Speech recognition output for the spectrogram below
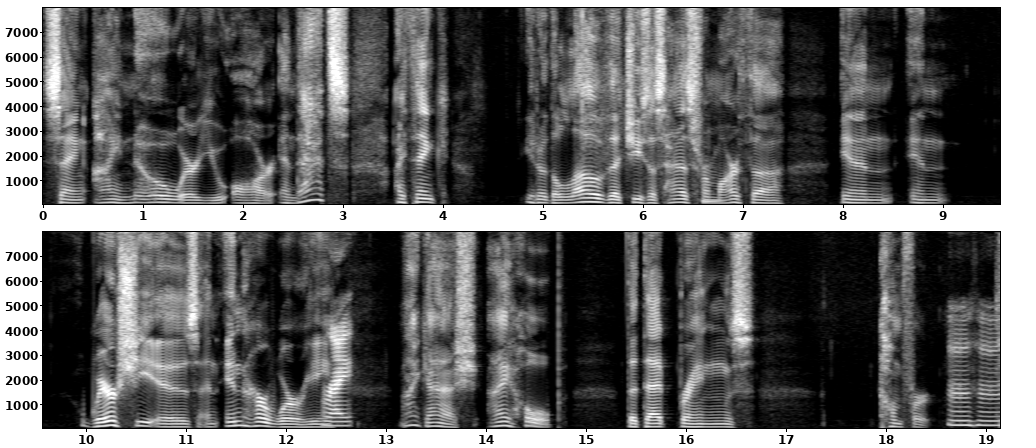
saying i know where you are and that's i think you know the love that jesus has for Mm. martha in in where she is and in her worry Right. my gosh i hope that that brings comfort Mm-hmm.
